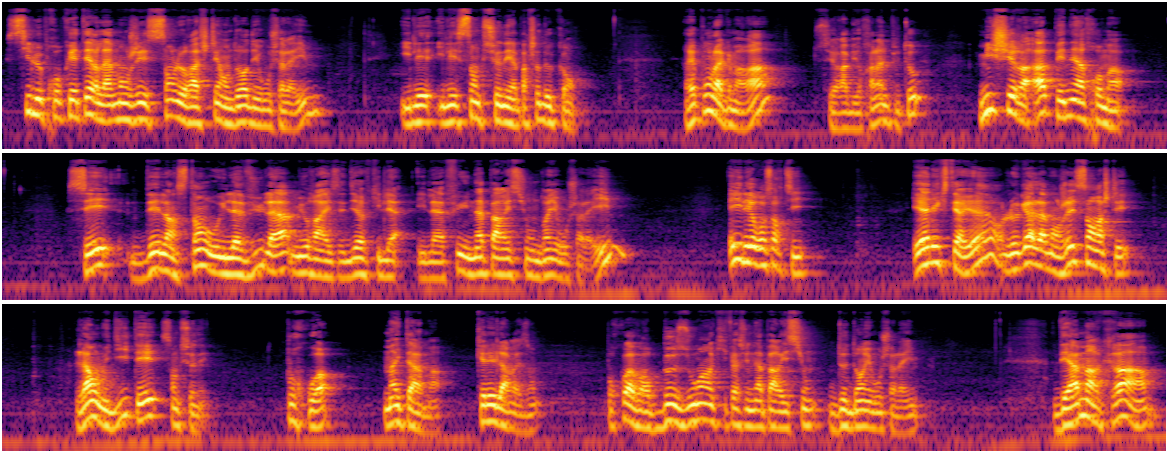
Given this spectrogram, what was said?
si le propriétaire l'a mangé sans le racheter en dehors d'Yerushalayim, il est, il est sanctionné À partir de quand? Répond la Gemara, c'est Rabbi Yochanan plutôt, Mishira'a Pene. C'est dès l'instant où il a vu la muraille, c'est-à-dire qu'il a, il a fait une apparition dans Yerushalayim et il est ressorti. Et à l'extérieur, le gars l'a mangé sans racheter. Là, on lui dit, t'es sanctionné. Pourquoi? Maïtahama. Quelle est la raison? Pourquoi avoir besoin qu'il fasse une apparition dedans Yerushalayim? Des Amarkra,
